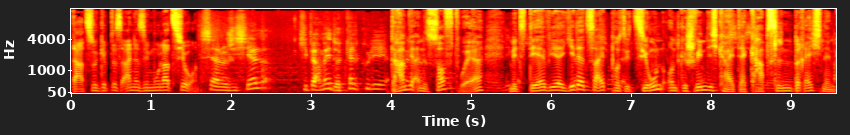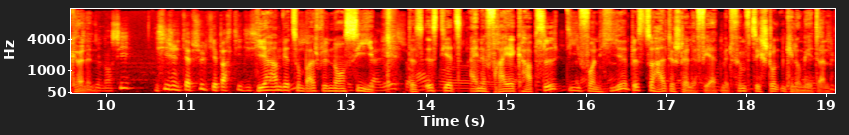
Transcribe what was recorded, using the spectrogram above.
Dazu gibt es eine Simulation. Da haben wir eine Software, mit der wir jederzeit Position und Geschwindigkeit der Kapseln berechnen können. Hier haben wir zum Beispiel Nancy. Das ist jetzt eine freie Kapsel, die von hier bis zur Haltestelle fährt mit 50 Stundenkilometern.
